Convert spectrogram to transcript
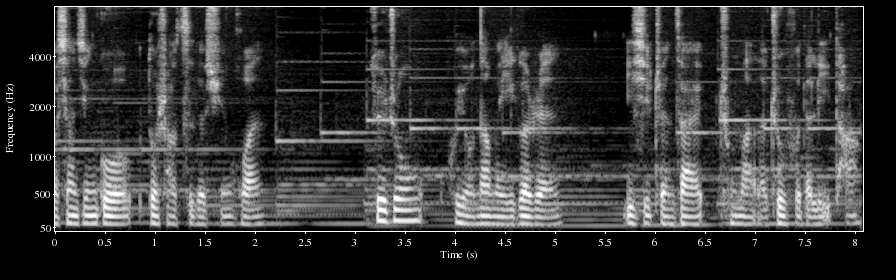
好像经过多少次的循环，最终会有那么一个人，一起站在充满了祝福的礼堂。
